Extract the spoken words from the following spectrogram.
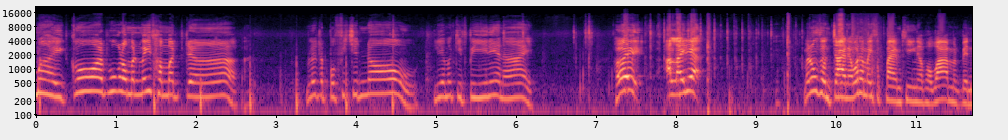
ไม่ก็พวกเรามันไม่ธรรมดาระดับโปรเฟชชั่นอลเรียนมากี่ปีเนี่ยนาย เฮ้ย อะไรเนี่ย ไม่ต้องสนใจนะว่าทำไมสแปมทิ้งนะ เพราะว่ามันเป็น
